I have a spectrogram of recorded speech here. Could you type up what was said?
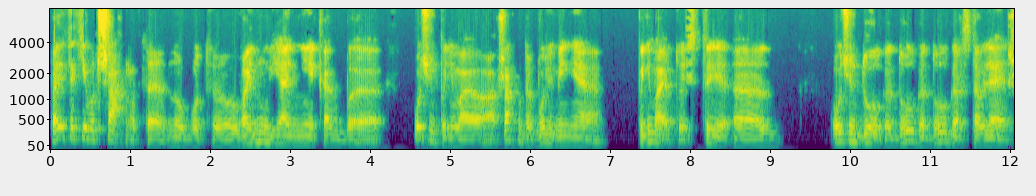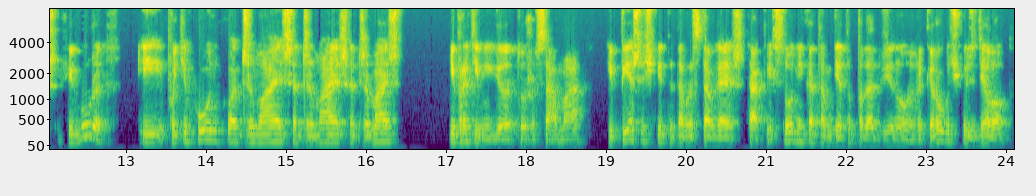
Поэтому такие вот шахматы, ну вот войну я не как бы очень понимаю, а в шахматах более-менее понимаю. То есть ты э, очень долго, долго, долго расставляешь фигуры и потихоньку отжимаешь, отжимаешь, отжимаешь. И противник делает то же самое. И пешечки ты там расставляешь так, и слоника там где-то пододвинул, и рокировочку сделал.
